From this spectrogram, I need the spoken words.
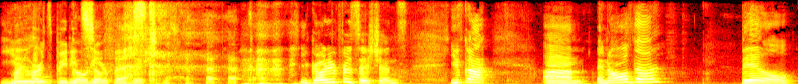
you My heart's beating so fast. you go to your positions. You've got um, Alda, Bill,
